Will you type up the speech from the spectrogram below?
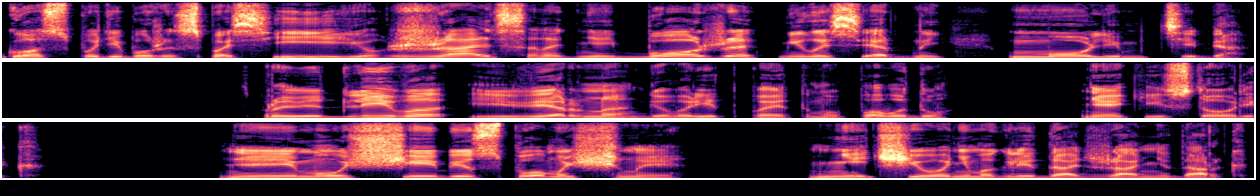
Господи Боже, спаси ее, жалься над ней, Боже милосердный, молим Тебя. Справедливо и верно говорит по этому поводу некий историк. Неимущие и беспомощные ничего не могли дать Жанне Дарк,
